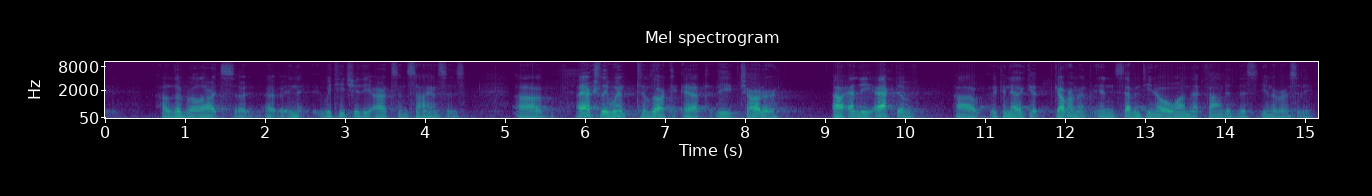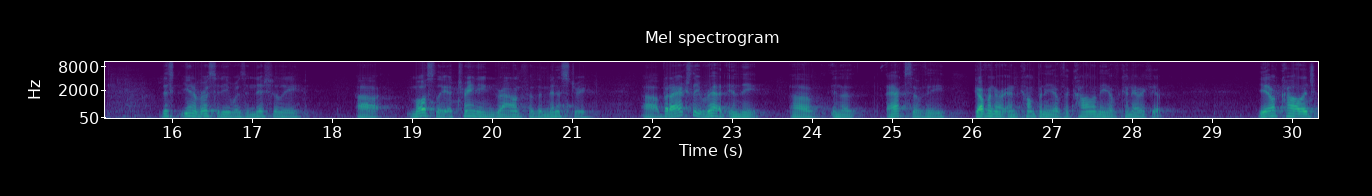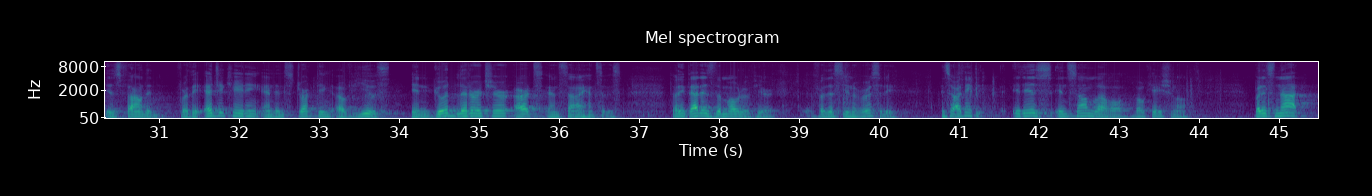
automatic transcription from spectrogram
uh, liberal arts. Uh, uh the, we teach you the arts and sciences. Uh, I actually went to look at the charter uh, and the act of the Connecticut government in 1701 that founded this university. This university was initially mostly a training ground for the ministry. but I actually read in the, in the acts of the governor and company of the colony of Connecticut Yale College is founded for the educating and instructing of youth in good literature, arts, and sciences. So I think that is the motive here for this university. And so I think it is, in some level, vocational. But it's not,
